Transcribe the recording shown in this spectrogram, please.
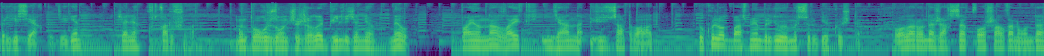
бірге сияқты деген және құтқарушыға 1910 жылы билли және нел байонна лайк индиана үй сатып алады. Бүкіл отбасымен бірге өмір сүруге көшті. Олар онда жақсы қоршалған онда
